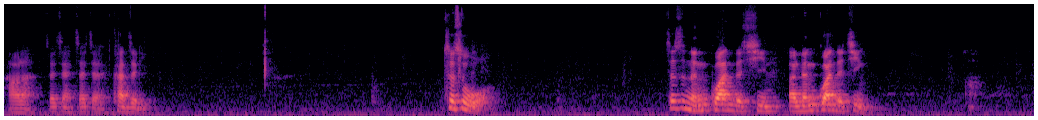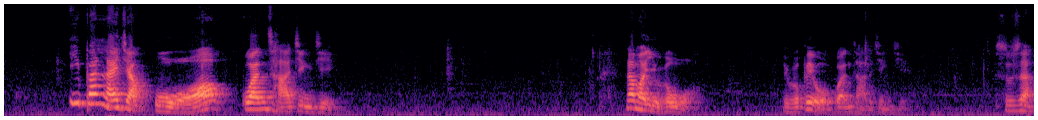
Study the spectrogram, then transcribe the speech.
好了，再再再再看这里，这是我，这是能观的心，呃，能观的境。一般来讲，我观察境界，那么有个我，有个被我观察的境界。是不是啊？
